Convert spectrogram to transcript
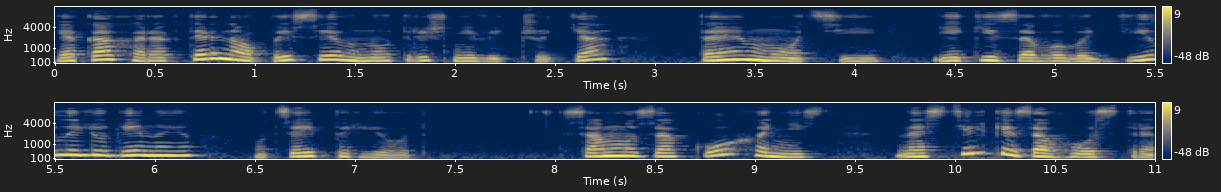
яка характерно описує внутрішнє відчуття та емоції, які заволоділи людиною у цей період. Самозакоханість настільки загострена,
